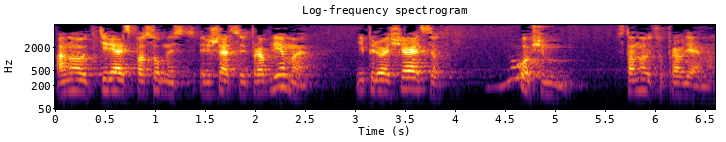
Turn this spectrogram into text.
Оно теряет способность решать свои проблемы и превращается, в, ну, в общем, становится управляемым.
